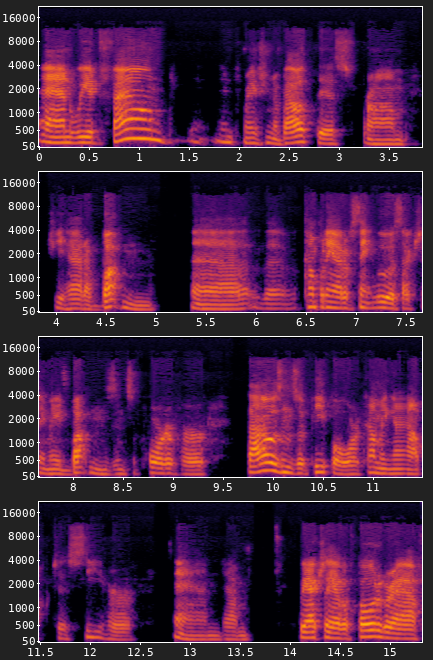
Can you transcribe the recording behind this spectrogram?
and we had found information about this from she had a button. Uh, the company out of St. Louis actually made buttons in support of her. Thousands of people were coming up to see her, and um, we actually have a photograph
